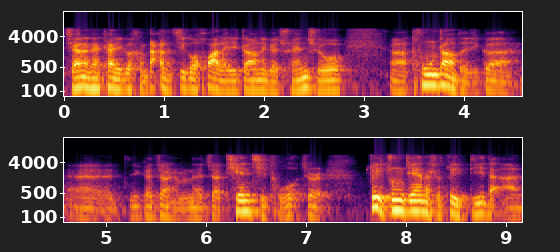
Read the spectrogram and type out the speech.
前两天看一个很大的机构画了一张那个全球啊通胀的一个呃一个叫什么呢？叫天体图，就是最中间的是最低的啊，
